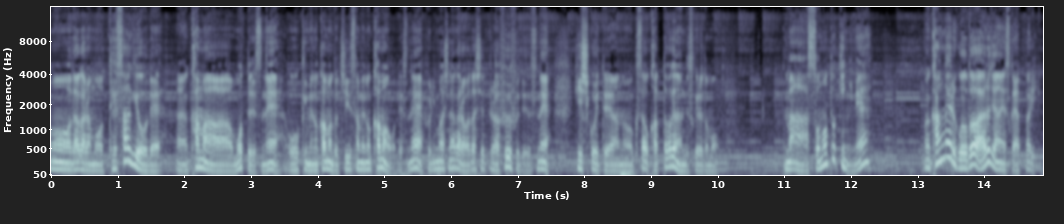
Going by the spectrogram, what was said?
もう、だからもう手作業で、鎌を持ってですね、大きめの鎌と小さめの鎌をですね、振り回しながら私ら夫婦でですね、必死こいてあの草を刈ったわけなんですけれども、まあ、その時にね、考えることはあるじゃないですか、やっぱり。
